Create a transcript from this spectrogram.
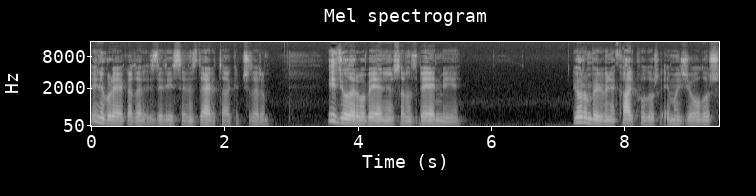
Beni buraya kadar izlediyseniz değerli takipçilerim, videolarımı beğeniyorsanız beğenmeyi, yorum bölümüne kalp olur, emoji olur.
